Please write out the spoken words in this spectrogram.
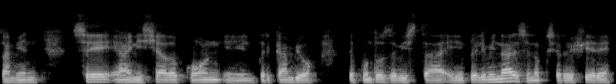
También se ha iniciado con el intercambio de puntos de vista eh, preliminares en lo que se refiere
